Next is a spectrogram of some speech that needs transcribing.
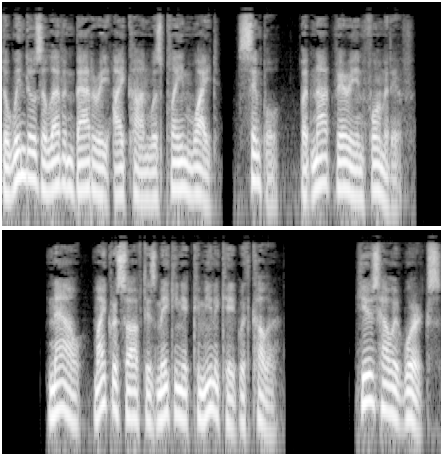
the Windows 11 battery icon was plain white, simple, but not very informative. Now, Microsoft is making it communicate with color. Here's how it works,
